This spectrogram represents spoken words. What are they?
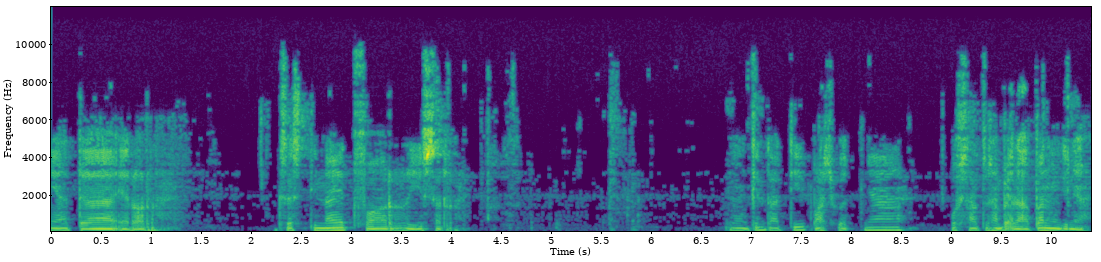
Ini ada error access denied for user. Mungkin tadi passwordnya oh 1 sampai 8 mungkin ya.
